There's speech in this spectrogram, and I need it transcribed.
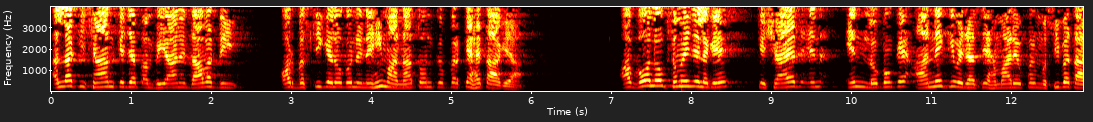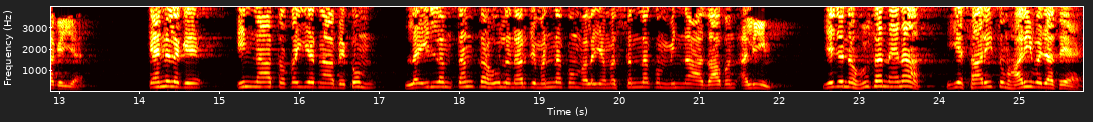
اللہ کی شان کے جب انبیاء نے دعوت دی اور بستی کے لوگوں نے نہیں مانا تو ان کے اوپر کہت آ گیا۔ اب وہ لوگ سمجھنے لگے کہ شاید ان ان لوگوں کے آنے کی وجہ سے ہمارے اوپر مصیبت آ گئی ہے۔ کہنے لگے ان نہ تو نہ بےکم لم تن ترج من کم ولی کم منا عذاب علیم یہ جو نحوسن ہے نا، یہ ساری تمہاری وجہ سے ہے۔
